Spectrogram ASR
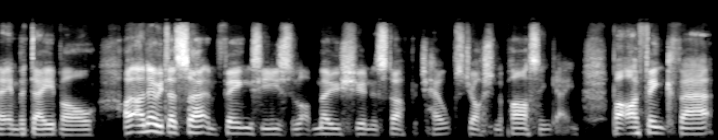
uh, in the Daboll. I, I, know he does certain things. He uses a lot of motion and stuff, which helps Josh in the passing game. But I think that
